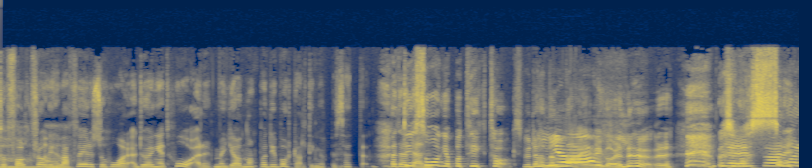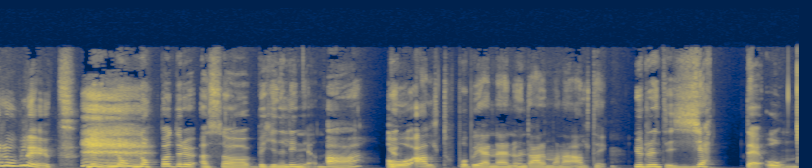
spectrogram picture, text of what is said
Så folk frågade varför är du så hår? Du har inget hår. Men jag noppade ju bort allting med pincetten. Det vänta. såg jag på TikTok, för du hade Ja! live igår, eller hur? Det var så det. roligt. Men no, noppade du alltså bikinilinjen? Ja. Och allt på benen, under armarna, allting. Gjorde det inte jätteont?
